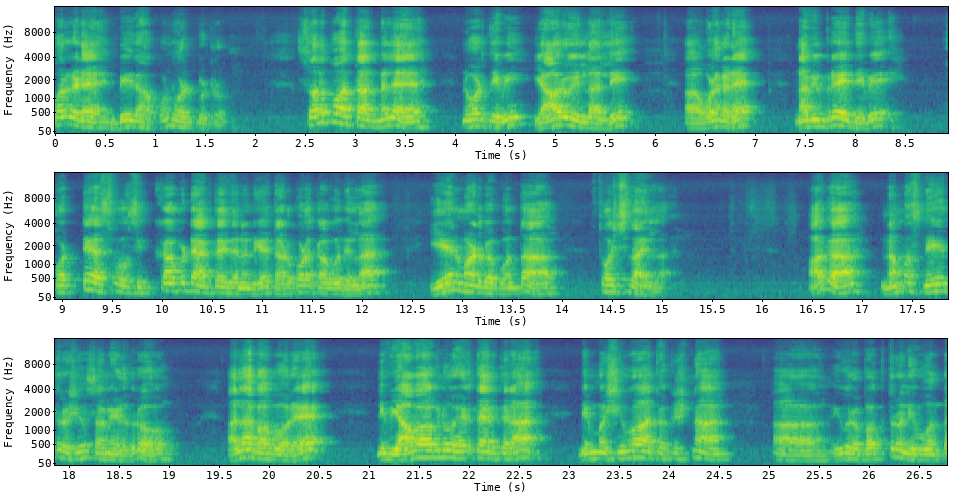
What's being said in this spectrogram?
ಹೊರಗಡೆ ಬೀಗ ಹಾಕ್ಕೊಂಡು ಹೊರಟ್ಬಿಟ್ರು. ಸ್ವಲ್ಪ ಹೊತ್ತಾದಮೇಲೆ ನೋಡ್ತೀವಿ, ಯಾರೂ ಇಲ್ಲ ಅಲ್ಲಿ. ಒಳಗಡೆ ನಾವಿಬ್ಬರೇ ಇದ್ದೀವಿ. ಹೊಟ್ಟೆ ಹಸುವು ಸಿಕ್ಕಾಪಟ್ಟೆ ಆಗ್ತಾ ಇದೆ ನನಗೆ, ತಡ್ಕೊಳಕ್ಕಾಗೋದಿಲ್ಲ. ಏನು ಮಾಡಬೇಕು ಅಂತ ತೋಚ್ತಾ ಇಲ್ಲ. ಆಗ ನಮ್ಮ ಸ್ನೇಹಿತರು ಶಿವಸ್ವಾಮಿ ಹೇಳಿದ್ರು, ಅಲ್ಲ ಬಾಬು ಅವರೇ, ನೀವು ಯಾವಾಗಲೂ ಹೇಳ್ತಾ ಇರ್ತೀರಾ, ನಿಮ್ಮ ಶಿವ ಅಥವಾ ಕೃಷ್ಣ ಇವರ ಭಕ್ತರು ನೀವು ಅಂತ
